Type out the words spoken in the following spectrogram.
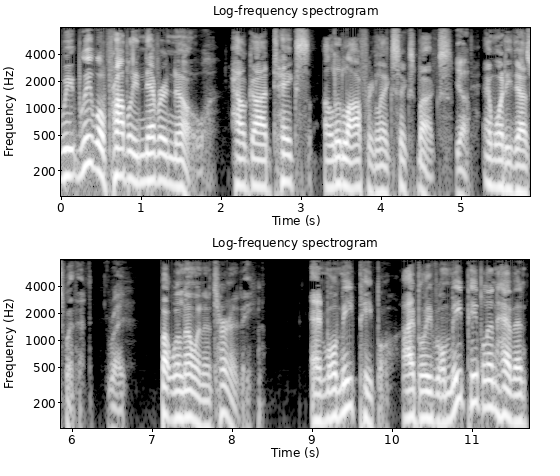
we we will probably never know how God takes a little offering like six bucks Yeah. and what He does with it, Right. but we'll know in eternity, and we'll meet people. I believe we'll meet people in heaven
